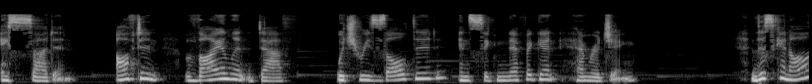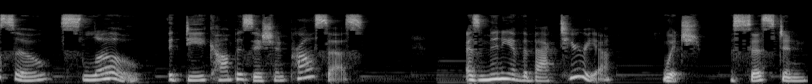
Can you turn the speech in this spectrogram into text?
a sudden, often violent death, which resulted in significant hemorrhaging. This can also slow the decomposition process, as many of the bacteria, which assist in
